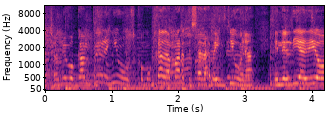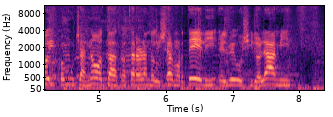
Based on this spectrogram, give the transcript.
marcha un nuevo Campeones News, como cada martes a las 21. En el día de hoy, con muchas notas, va a estar hablando Guillermo Ortelli, el Begu Girolami,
